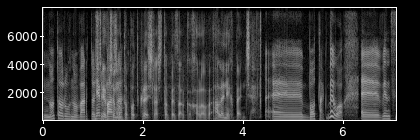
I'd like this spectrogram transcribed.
no to równowartość Nie wiem, barze... czemu to podkreślasz, to bezalkoholowe, ale niech będzie. E, bo tak było. E, więc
